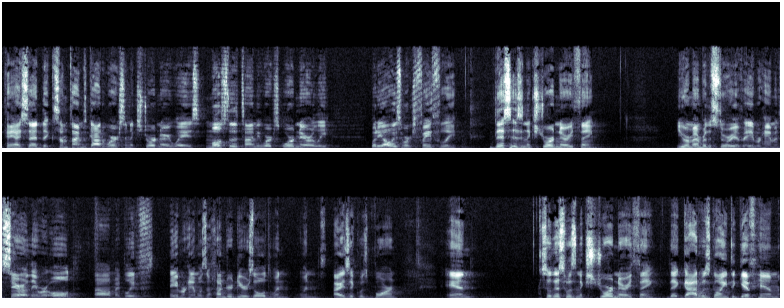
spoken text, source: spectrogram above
Okay, I said that sometimes God works in extraordinary ways. Most of the time, He works ordinarily, but He always works faithfully. This is an extraordinary thing. You remember the story of Abraham and Sarah. They were old. Um, I believe Abraham was 100 years old when, when Isaac was born. And so this was an extraordinary thing that God was going to give him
